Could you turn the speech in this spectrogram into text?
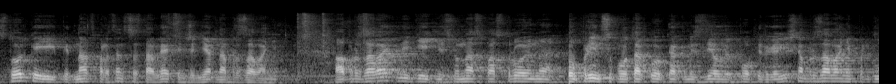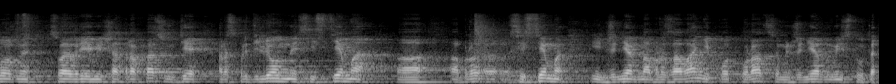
столько и 15% составляет инженерное образование. Образовательная деятельность у нас построена по принципу такой, как мы сделали по педагогическому образованию, предложенной в свое время Шатравкашем, где распределенная система, э, система инженерного образования под курацией инженерного института.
